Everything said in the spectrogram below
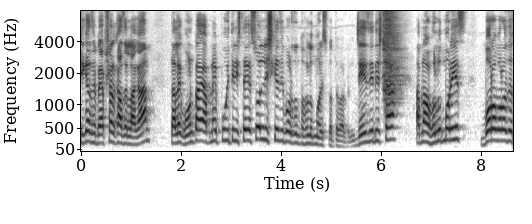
ঠিক আছে ব্যবসার কাজে লাগান তাহলে ঘন্টায় আপনি পঁয়ত্রিশ থেকে চল্লিশ কেজি পর্যন্ত হলুদ মরিচ করতে পারবেন। যে জিনিসটা আপনার হলুদ মরিচ বড় বড় যে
